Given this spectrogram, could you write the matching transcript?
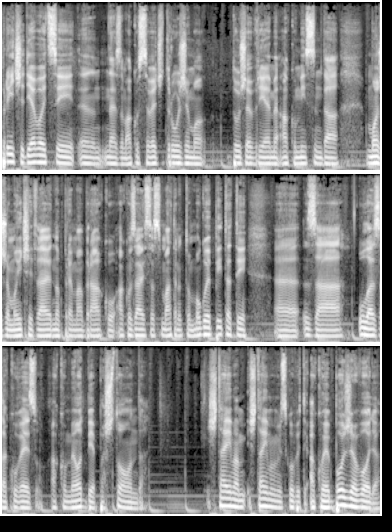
prići djevojci, e, ne znam, ako se već družimo duže vrijeme, ako mislim da možemo ići zajedno prema braku, ako zaista smatram to, mogu je pitati e, za ulazak u vezu. Ako me odbije, pa što onda? Šta imam, šta imam izgubiti? Ako je Božja volja,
